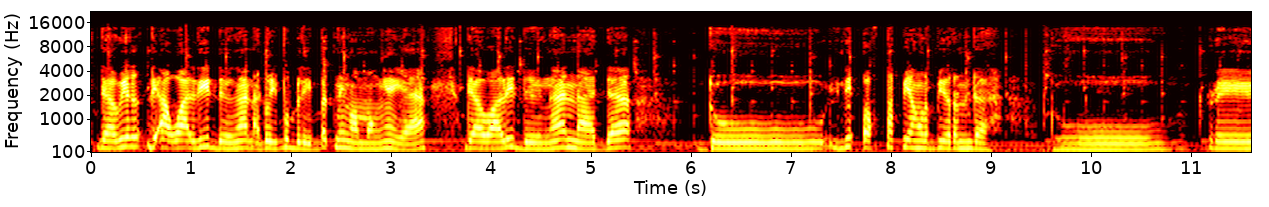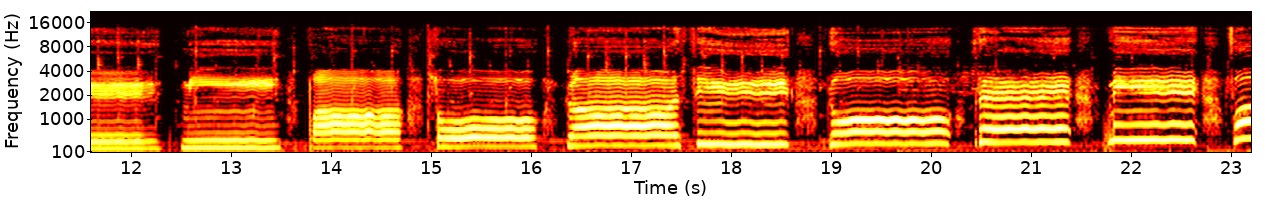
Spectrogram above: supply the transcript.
Diawil, diawali dengan aduh ibu belibet nih ngomongnya ya. Diawali dengan nada do. Ini oktav yang lebih rendah do re mi fa so la si do re mi fa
